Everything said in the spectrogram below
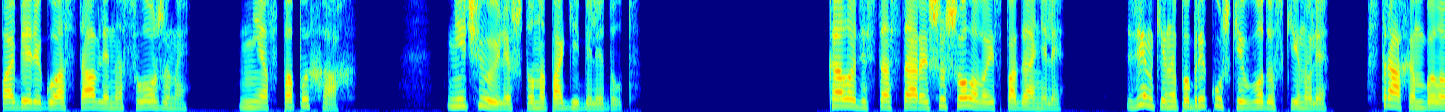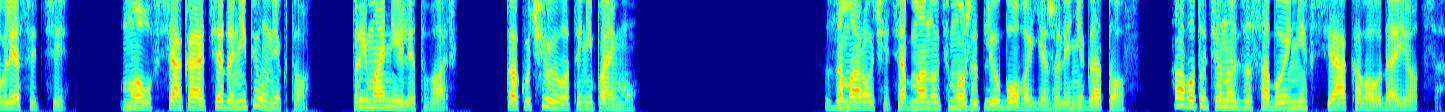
По берегу оставлены, сложены. Не в попыхах. Не чуяли, что на погибель идут. Колодец-то старый Шишолова испоганили. Зинкины побрякушки в воду скинули. Страх им было в лес идти. Мол, всякое отседа не пил никто. Приманили тварь. Как учуяла, ты не пойму. Заморочить, обмануть может любого, ежели не готов. А вот утянуть за собой не всякого удается.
